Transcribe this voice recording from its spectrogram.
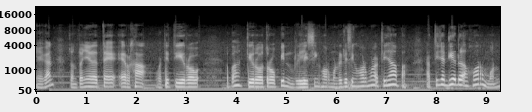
ya kan? Contohnya ada TRH, berarti tiro apa? Tirotropin releasing hormone. Releasing hormone artinya apa? Artinya dia adalah hormon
